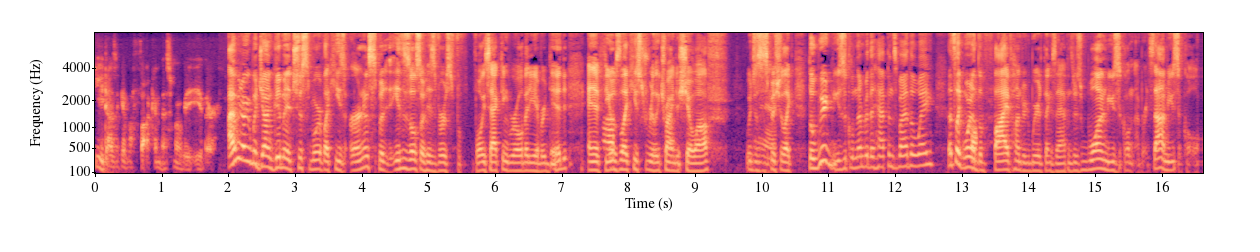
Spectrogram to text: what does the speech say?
He doesn't give a fuck in this movie either. I would argue with John Goodman, it's just more of like he's earnest, but this is also his first voice acting role that he ever did, and it feels um, like he's really trying to show off. Which is yeah. especially like the weird musical number that happens. By the way, that's like one of the 500 weird things that happens. There's one musical number. It's not a musical.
